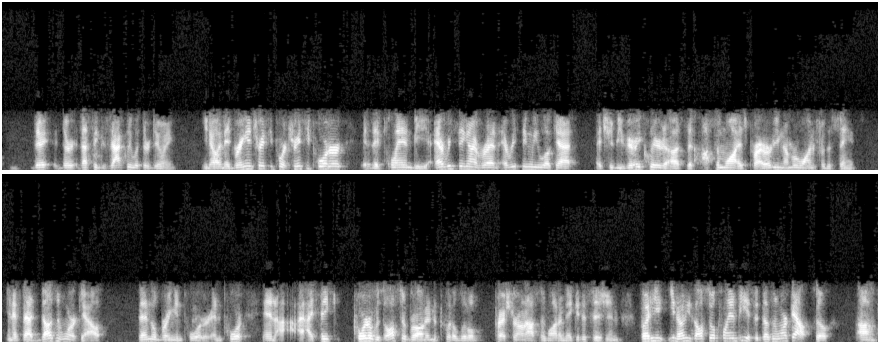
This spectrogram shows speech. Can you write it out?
they they're that's exactly what they're doing. You know, and they bring in Tracy Porter. Tracy Porter is a plan B. Everything I've read, everything we look at, it should be very clear to us that Asomugha is priority number one for the Saints. And if that doesn't work out, then they'll bring in Porter. And Port and I, I think Porter was also brought in to put a little pressure on Asomugha to make a decision. But he, you know, he's also a plan B if it doesn't work out. So um,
